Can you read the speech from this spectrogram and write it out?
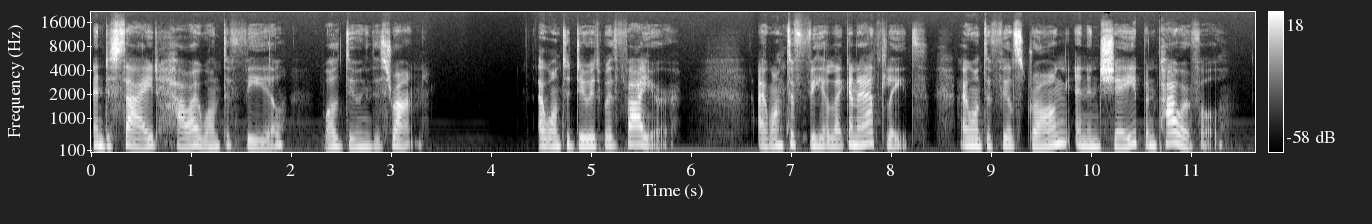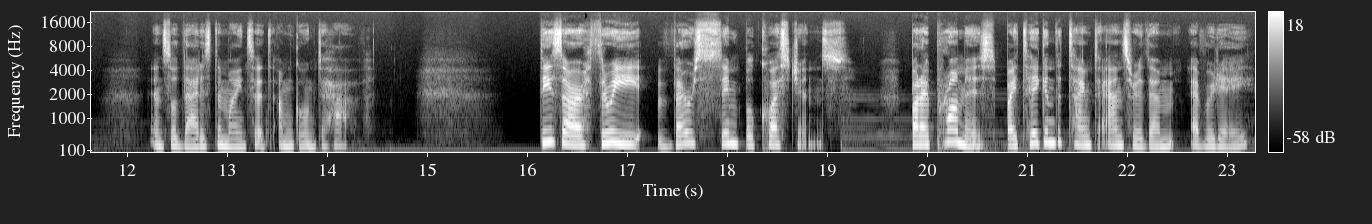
and decide how I want to feel while doing this run. I want to do it with fire I want to feel like an athlete. I want to feel strong and in shape and powerful. And so that is the mindset I'm going to have. These are three very simple questions, but I promise by taking the time to answer them every day,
